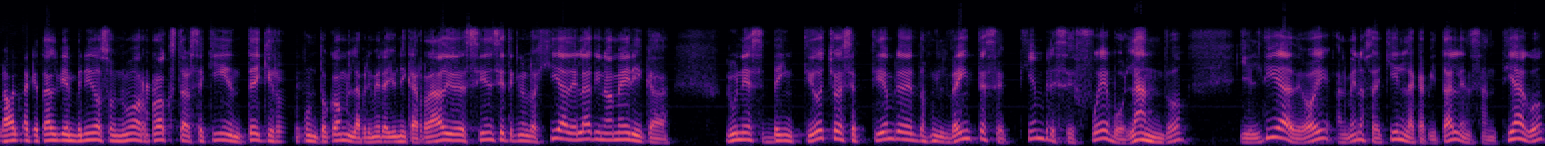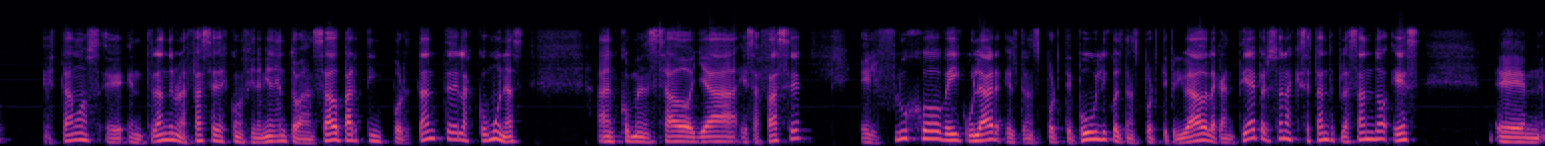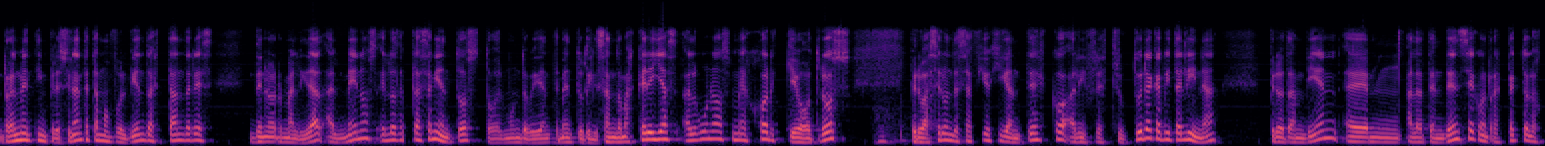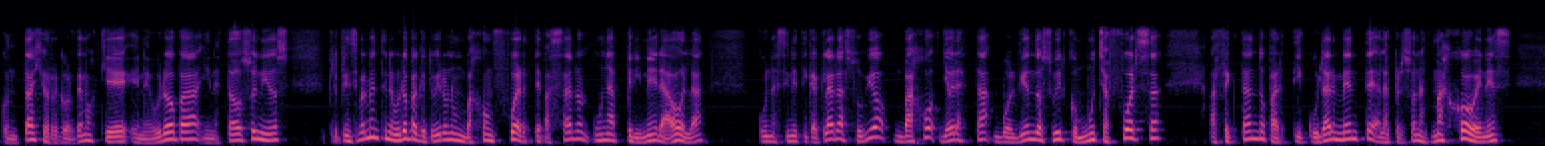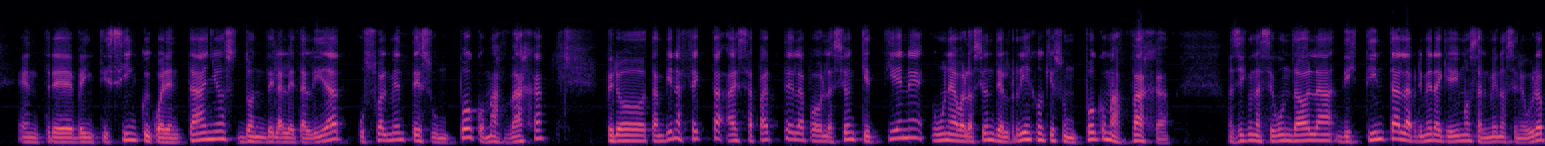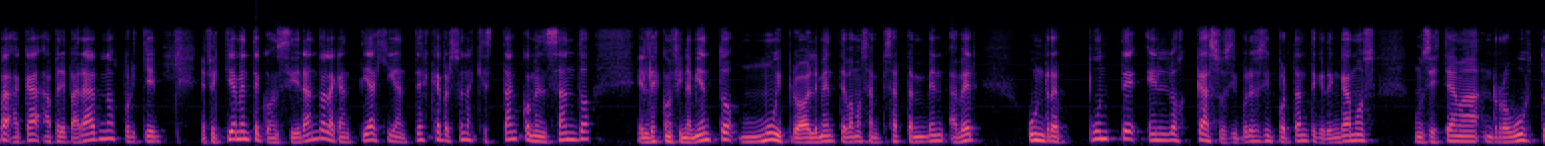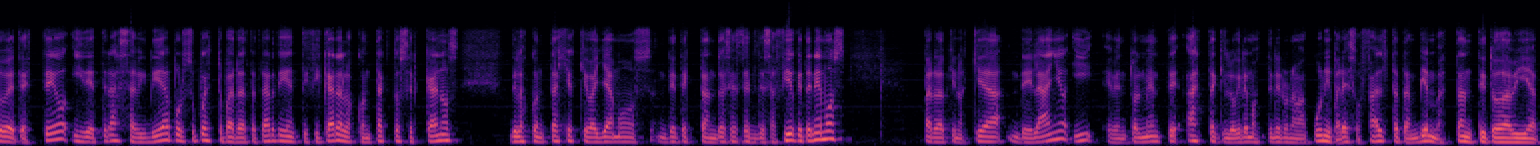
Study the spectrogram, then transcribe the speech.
Hola, ¿qué tal? Bienvenidos a un nuevo Rockstars aquí en tx.com, la primera y única radio de ciencia y tecnología de Latinoamérica. Lunes 28 de septiembre del 2020, septiembre se fue volando y el día de hoy, al menos aquí en la capital, en Santiago, estamos eh, entrando en una fase de desconfinamiento avanzado. Parte importante de las comunas han comenzado ya esa fase el flujo vehicular, el transporte público, el transporte privado, la cantidad de personas que se están desplazando es eh, realmente impresionante. Estamos volviendo a estándares de normalidad, al menos en los desplazamientos. Todo el mundo, evidentemente, utilizando mascarillas, algunos mejor que otros, pero va a ser un desafío gigantesco a la infraestructura capitalina, pero también eh, a la tendencia con respecto a los contagios. Recordemos que en Europa y en Estados Unidos, pero principalmente en Europa, que tuvieron un bajón fuerte, pasaron una primera ola una cinética clara, subió, bajó y ahora está volviendo a subir con mucha fuerza, afectando particularmente a las personas más jóvenes, entre 25 y 40 años, donde la letalidad usualmente es un poco más baja, pero también afecta a esa parte de la población que tiene una evaluación del riesgo que es un poco más baja. Así que una segunda ola distinta a la primera que vimos al menos en Europa, acá a prepararnos porque efectivamente considerando la cantidad gigantesca de personas que están comenzando el desconfinamiento, muy probablemente vamos a empezar también a ver un repunte en los casos y por eso es importante que tengamos un sistema robusto de testeo y de trazabilidad, por supuesto, para tratar de identificar a los contactos cercanos de los contagios que vayamos detectando. Ese es el desafío que tenemos para lo que nos queda del año y eventualmente hasta que logremos tener una vacuna y para eso falta también bastante todavía.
